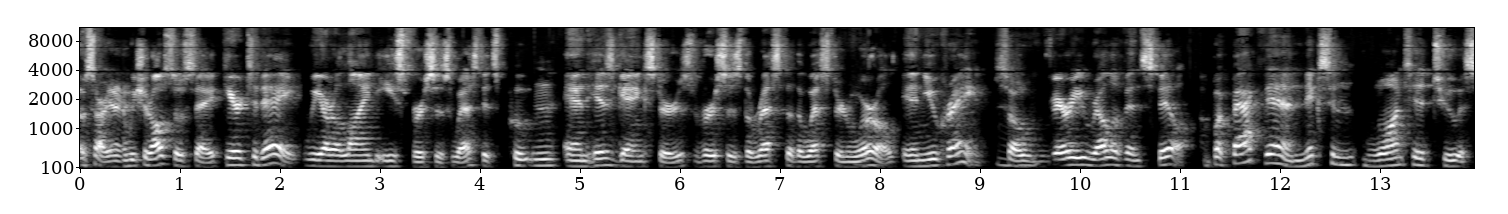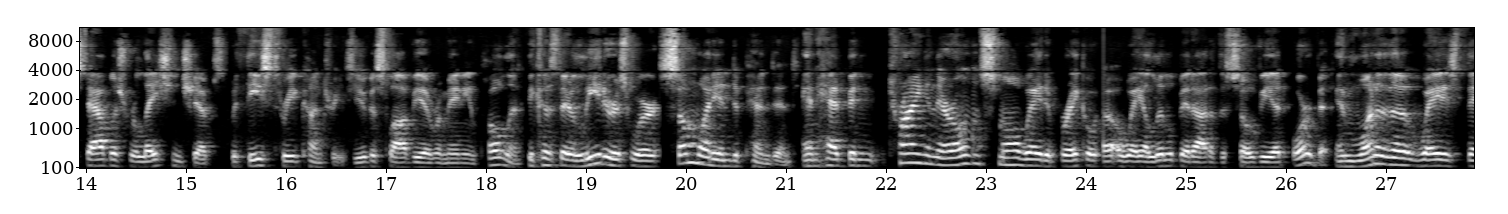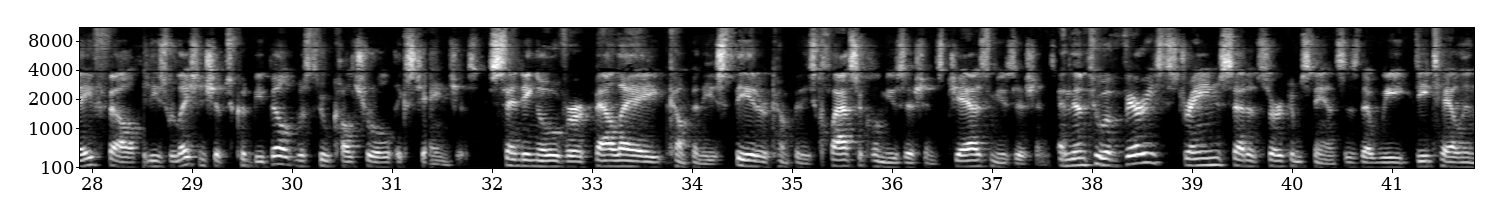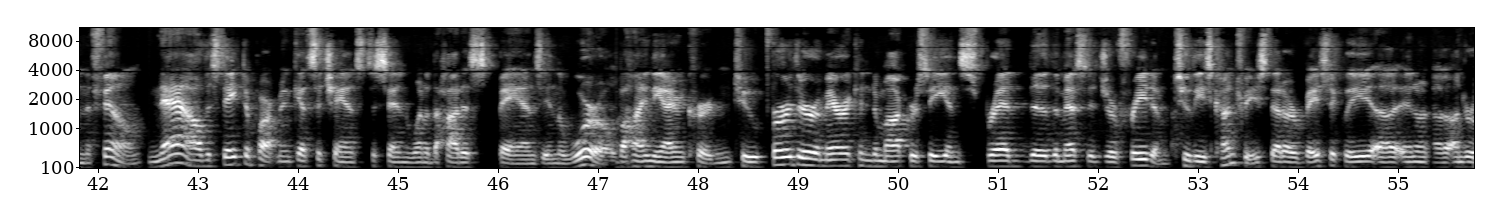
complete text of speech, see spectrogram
oh, sorry, and we should also say here today we are aligned east versus west. It's Putin and his gangsters versus the rest of the Western world in Ukraine. Mm-hmm. So very relevant still. But back then, Nixon wanted to establish relationships with these three countries, Yugoslavia, Romania, and Poland, because their leaders were somewhat independent and had been trying in their own small way to break away a little bit out of the Soviet orbit. And one of the ways they felt these relationships could be built was through cultural exchanges, sending over ballet companies, theater companies, classical musicians, jazz musicians. And then through a very strange set of circumstances that we detail in the film, now the State Department gets a chance to send one of the hottest bands in the world behind the Iron Curtain to further American democracy and spread the, the message of freedom to these countries that are basically uh, in a, uh, under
